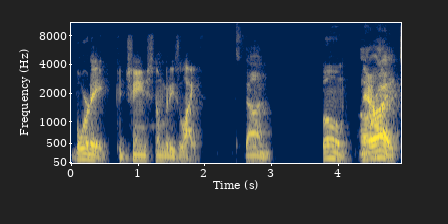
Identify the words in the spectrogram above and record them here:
Bored Ape could change somebody's life. It's done. Boom. All Now, right.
